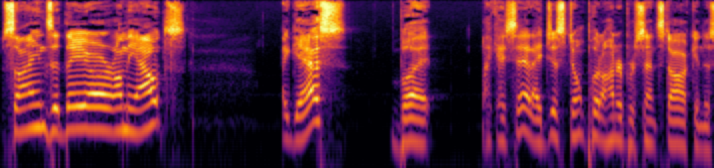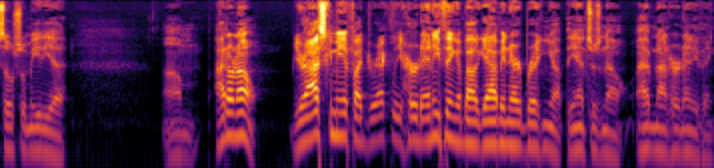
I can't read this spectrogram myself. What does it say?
signs that they are on the outs? I guess, but like I said, I just don't put 100% stock into social media. Um, I don't know. You're asking me if I directly heard anything about Gabby and Erich breaking up. The answer is no. I have not heard anything.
